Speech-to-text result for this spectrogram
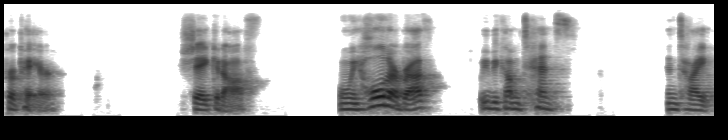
prepare, shake it off. When we hold our breath, we become tense and tight.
